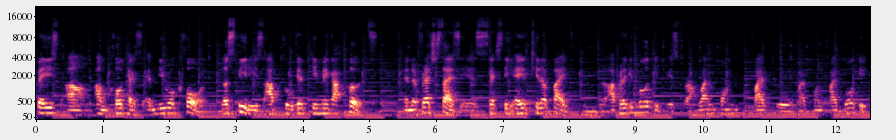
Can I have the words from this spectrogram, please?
based on, on Cortex M0 core. The speed is up to 50 MHz and the flash size is 68 kilobytes and the operating voltage is from 1.5 to 5.5 voltage.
